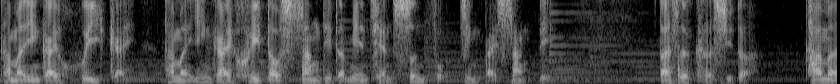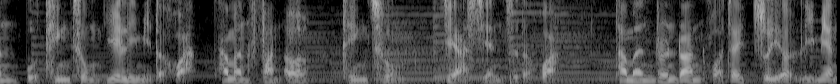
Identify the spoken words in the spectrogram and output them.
他们应该悔改，他们应该回到上帝的面前顺服敬拜上帝。但是可惜的，他们不听从耶利米的话，他们反而听从假先知的话，他们仍然活在罪恶里面。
